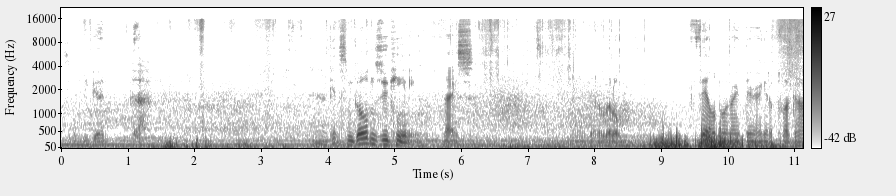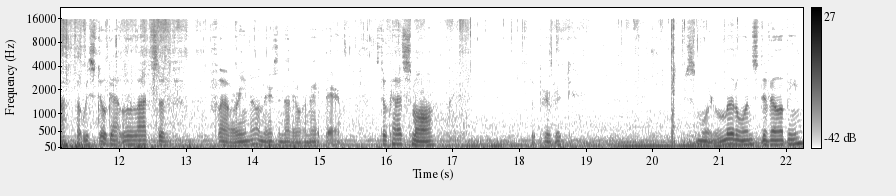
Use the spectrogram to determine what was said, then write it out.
It's gonna be good. Get some golden zucchini. Nice. Got a little failed one right there I gotta pluck off, but we still got lots of flowering. know, and there's another one right there. Still kind of small, but perfect. Some more little ones developing.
